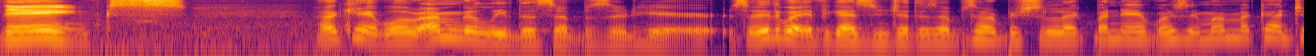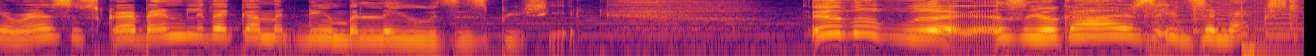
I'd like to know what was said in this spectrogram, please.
Thanks! Okay, well, I'm gonna leave this episode here. So either way, if you guys enjoyed this episode, be sure to like my name, see more of my content, to subscribe, and leave a comment down below. It's appreciated. Either way, see you guys in the next.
